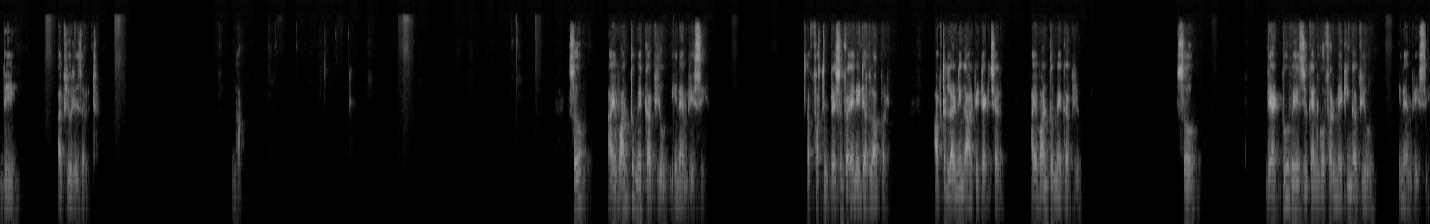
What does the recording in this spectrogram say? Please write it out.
the view result. Now, So I want to make a view in MVC. The first impression for any developer after learning architecture, I want to make a view. So there are two ways you can go for making a view in MVC.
